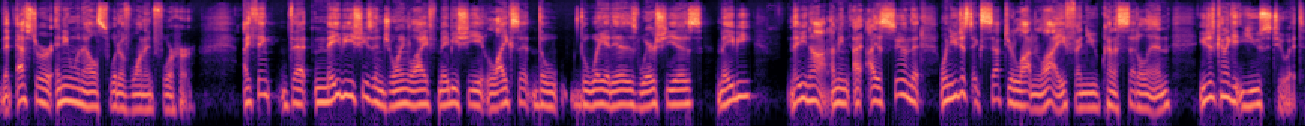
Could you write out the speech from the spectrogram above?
that Esther or anyone else would have wanted for her. I think that maybe she's enjoying life. Maybe she likes it the the way it is, where she is. Maybe, maybe not. I mean, I, I assume that when you just accept your lot in life and you kind of settle in, you just kind of get used to it.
